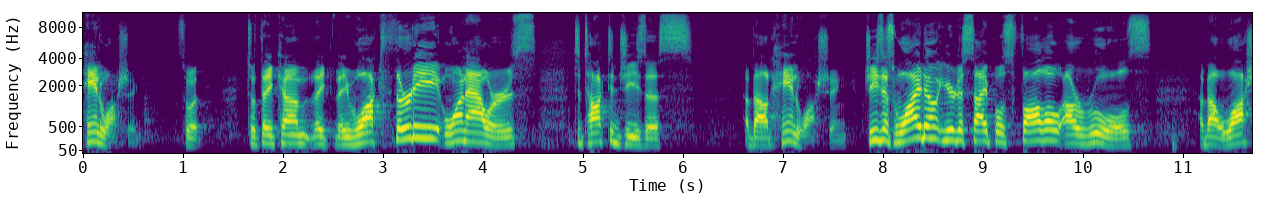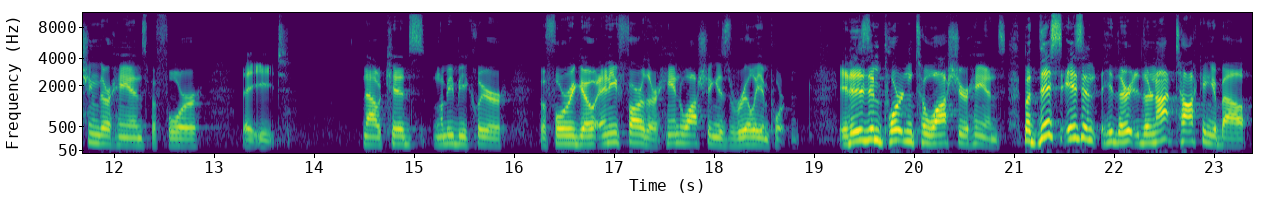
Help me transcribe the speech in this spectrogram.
Hand washing. So what, so they come, they, they walk 31 hours to talk to Jesus about hand washing. Jesus, why don't your disciples follow our rules about washing their hands before they eat? Now, kids, let me be clear before we go any farther hand washing is really important. It is important to wash your hands. But this isn't, they're, they're not talking about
